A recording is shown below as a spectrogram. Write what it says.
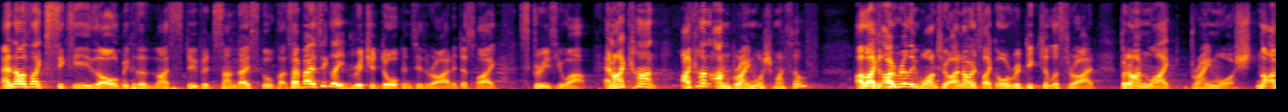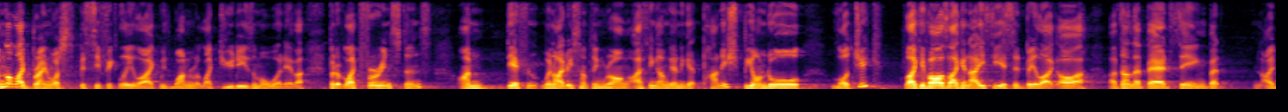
and I was like six years old because of my stupid Sunday school class. So basically, Richard Dawkins is right. It just like screws you up. And I can't, I can't unbrainwash myself. I like, I really want to. I know it's like all ridiculous, right? But I'm like brainwashed. No, I'm not like brainwashed specifically like with one, like Judaism or whatever. But like, for instance, I'm definitely, when I do something wrong, I think I'm going to get punished beyond all logic. Like if I was like an atheist, it'd be like, oh, I've done that bad thing, but I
